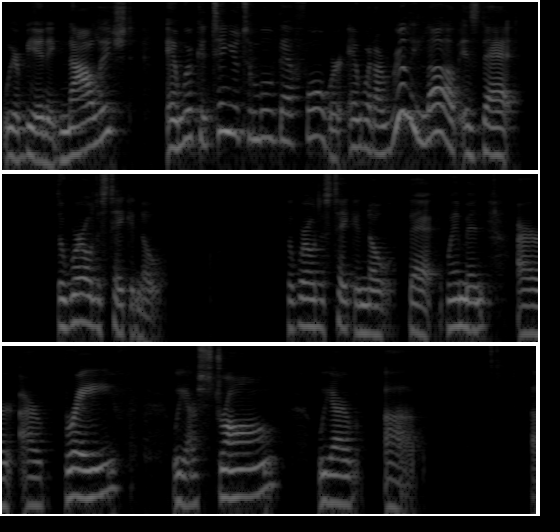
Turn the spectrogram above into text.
we're being acknowledged, and we'll continue to move that forward. And what I really love is that the world is taking note. The world is taking note that women are are brave, we are strong, we are uh, uh,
